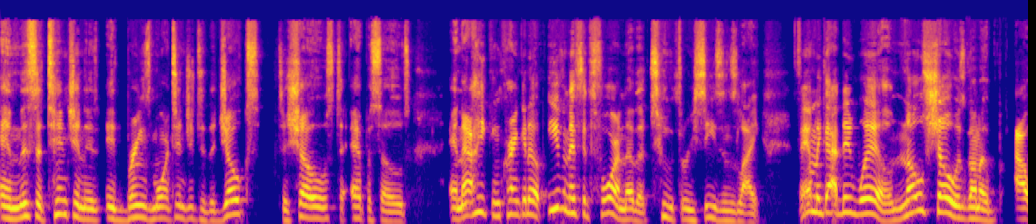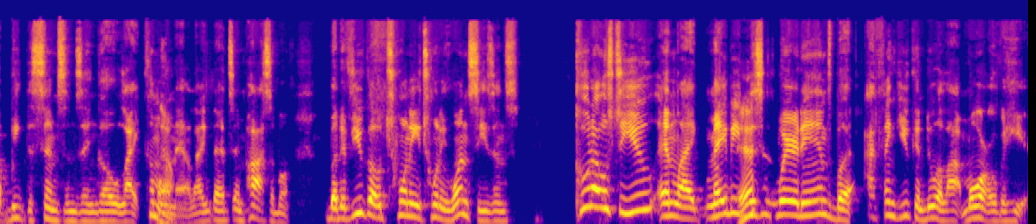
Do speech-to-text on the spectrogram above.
and this attention is it brings more attention to the jokes, to shows, to episodes, and now he can crank it up, even if it's for another two, three seasons. Like Family Guy did well. No show is gonna outbeat The Simpsons and go like, come on now, like that's impossible. But if you go 20, 21 seasons, kudos to you. And like maybe Yeah. this is where it ends, but I think you can do a lot more over here.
